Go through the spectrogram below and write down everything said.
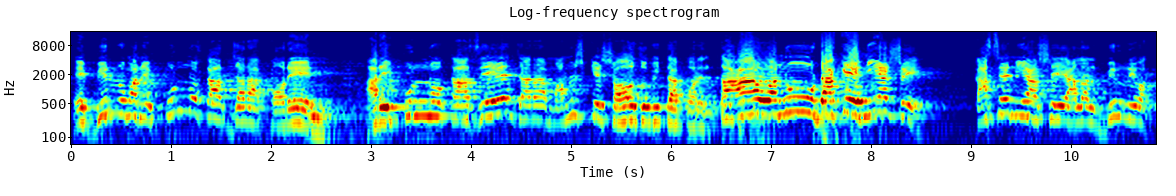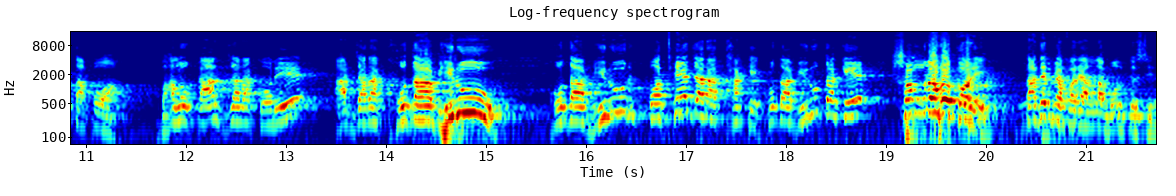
এই বীর্য মানে পুণ্য কাজ যারা করেন। আর এই পুণ্য কাজে যারা মানুষকে সহযোগিতা করেন, তাওয়ানু, ডাকে, নিয়ে আসে। কাছে নিয়ে আসে, আলাল বীররে তাকোয়া ভালো কাজ যারা করে, আর যারা খোদা ভীরু, খোদা ভীরুর পথে যারা থাকে, খোদা ভীরুতাকে সংগ্রহ করে। তাদের ব্যাপারে আল্লাহ বলতেছেন।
